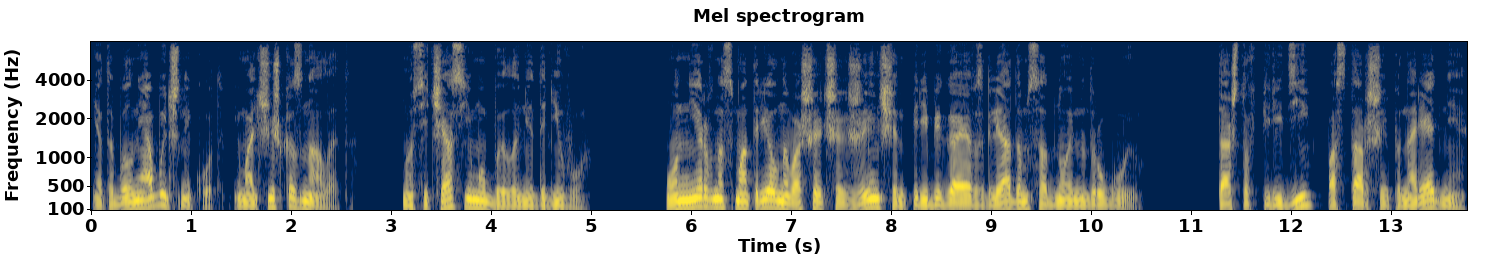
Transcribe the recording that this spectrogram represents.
Это был необычный кот, и мальчишка знал это. Но сейчас ему было не до него. Он нервно смотрел на вошедших женщин, перебегая взглядом с одной на другую. Та, что впереди, постарше и понаряднее,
